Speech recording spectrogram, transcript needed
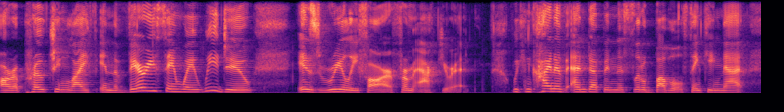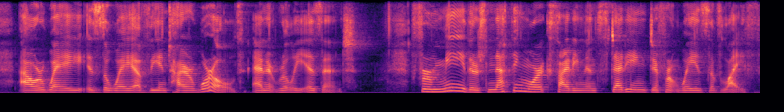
are approaching life in the very same way we do is really far from accurate. We can kind of end up in this little bubble thinking that our way is the way of the entire world, and it really isn't. For me, there's nothing more exciting than studying different ways of life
